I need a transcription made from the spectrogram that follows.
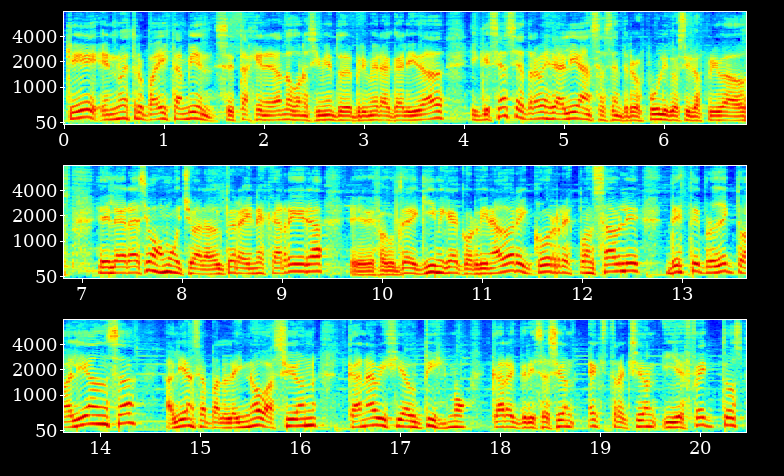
que en nuestro país también se está generando conocimiento de primera calidad y que se hace a través de alianzas entre los públicos y los privados. Eh, le agradecemos mucho a la doctora Inés Carrera, eh, de Facultad de Química, coordinadora y corresponsable de este proyecto Alianza Alianza para la Innovación, Cannabis y Autismo, Caracterización, Extracción y Efectos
